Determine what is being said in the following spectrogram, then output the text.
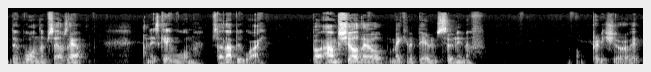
they've worn themselves out and it's getting warmer. So that'd be why. But I'm sure they'll make an appearance soon enough. I'm pretty sure of it.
